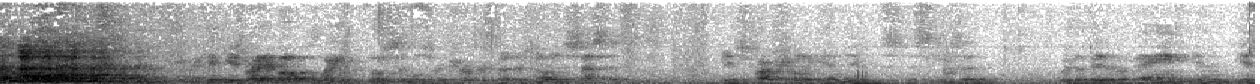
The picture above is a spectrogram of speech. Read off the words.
I think he's right about the way those symbols are interpreted, but there's no necessity in structurally ending this, the season with a bit of a bang in, in,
